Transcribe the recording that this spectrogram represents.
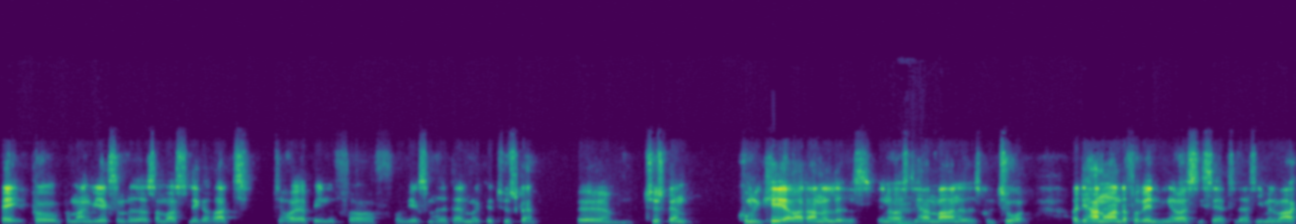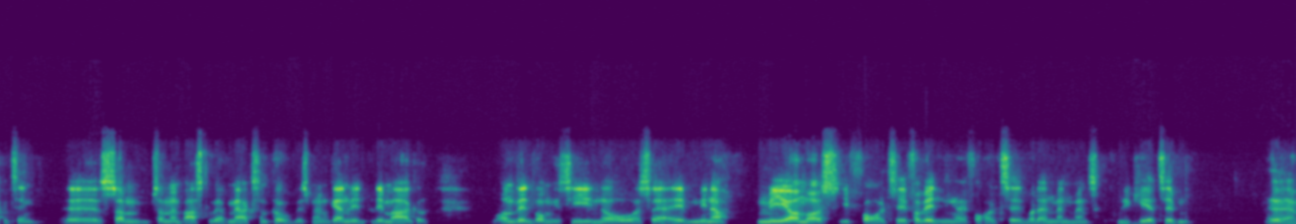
bag på, på mange virksomheder, som også ligger ret til højre benet for, for virksomheder i Danmark, det er Tyskland. Øh, Tyskland kommunikerer ret anderledes end os. Mm. De har en meget anderledes kultur, og de har nogle andre forventninger også, især til deres e-mail marketing, øh, som, som man bare skal være opmærksom på, hvis man gerne vil ind på det marked. Omvendt, hvor man kan sige, at Norge og Sverige minder mere om os i forhold til forventninger, i forhold til, hvordan man, man skal kommunikere til dem. Øh,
